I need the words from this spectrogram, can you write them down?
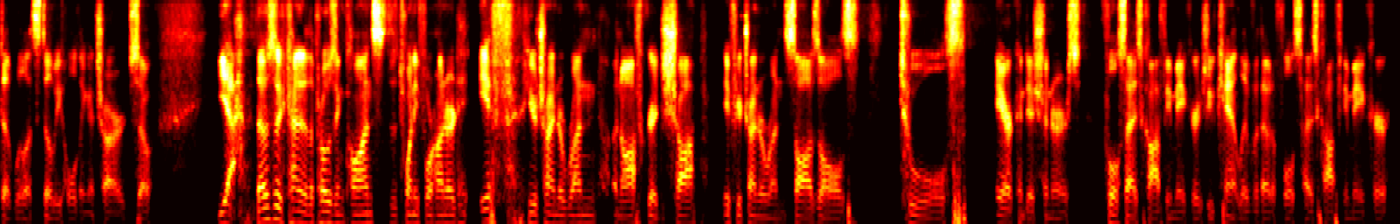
that will it still be holding a charge? So yeah, those are kind of the pros and cons to the 2400. If you're trying to run an off-grid shop, if you're trying to run sawzalls, tools, air conditioners, full-size coffee makers, you can't live without a full-size coffee maker.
